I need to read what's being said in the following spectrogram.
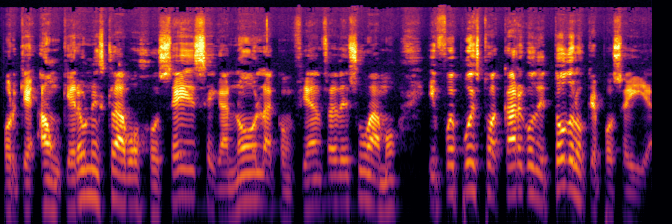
porque aunque era un esclavo, José se ganó la confianza de su amo y fue puesto a cargo de todo lo que poseía.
